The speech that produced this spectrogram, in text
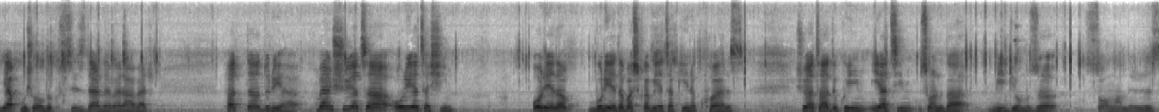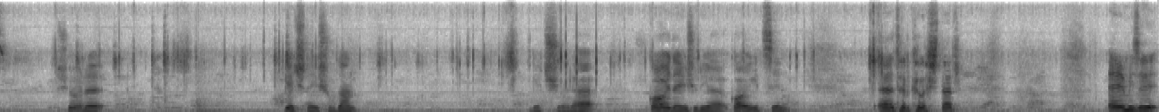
yapmış olduk sizlerle beraber. Hatta dur ya ben şu yatağı oraya taşıyayım. Oraya da buraya da başka bir yatak yine koyarız. Şu yatağı da koyayım yatayım sonra da videomuzu sonlandırırız. Şöyle geç de şuradan. Geç şöyle. Koy da şuraya. Koy gitsin. Evet arkadaşlar. Evimizi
